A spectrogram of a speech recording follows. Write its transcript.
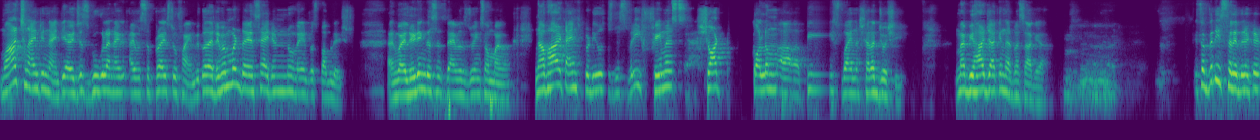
march 1990 i just google and I, I was surprised to find because i remembered the essay i didn't know when it was published and while reading this i was doing some my navhar times produced this very famous short column uh, piece by Sharad Joshi. मैं बिहार जाके नर्वस आ गया It's a very celebrated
